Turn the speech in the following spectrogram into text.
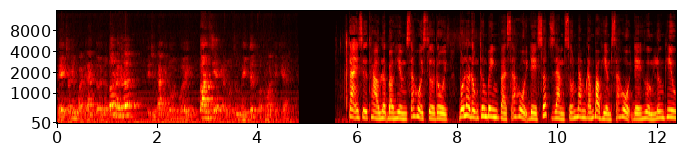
Để cho hiệu quả thời gian tới nó tốt hơn nữa, thì chúng ta phải đổi mới toàn diện cả nội dung hình thức và phương pháp thực hiện. Tại dự thảo luật bảo hiểm xã hội sửa đổi, Bộ Lao động Thương binh và Xã hội đề xuất giảm số năm đóng bảo hiểm xã hội để hưởng lương hưu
